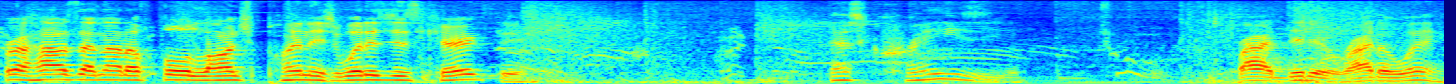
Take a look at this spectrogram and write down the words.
Bro, how is that not a full launch punish? What is this character? That's crazy. Bro, I did it right away.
